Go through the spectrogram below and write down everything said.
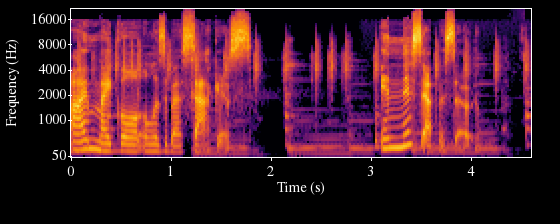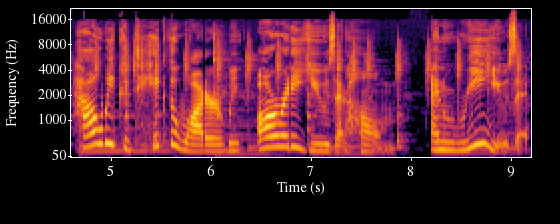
I'm Michael Elizabeth Sakas. In this episode, how we could take the water we already use at home and reuse it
